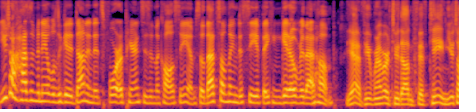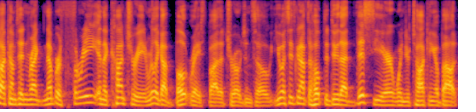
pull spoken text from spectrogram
Utah hasn't been able to get it done in its four appearances in the Coliseum. So that's something to see if they can get over that hump. Yeah, if you remember 2015, Utah comes in ranked number three in the country and really got boat raced by the Trojans. So USC is going to have to hope to do that this year when you're talking about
